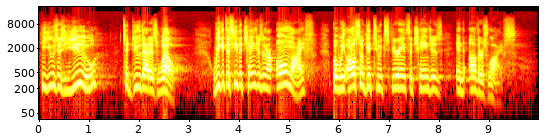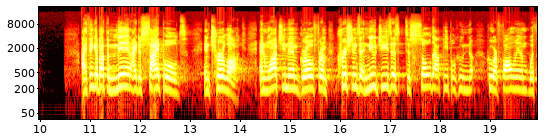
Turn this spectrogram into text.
he uses you to do that as well. We get to see the changes in our own life, but we also get to experience the changes in others' lives. I think about the men I discipled in Turlock and watching them grow from Christians that knew Jesus to sold out people who, know, who are following him with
